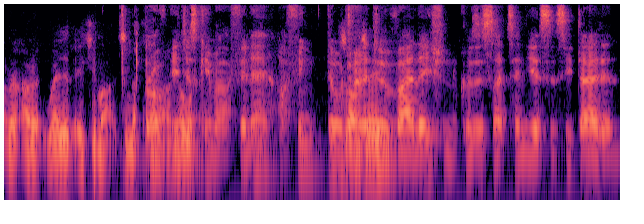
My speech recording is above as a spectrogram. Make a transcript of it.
I don't, I don't, where did it came out? It seemed like it came out of it just came out of thin air. I think they were That's trying to do a violation because it's like 10 years since he died and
